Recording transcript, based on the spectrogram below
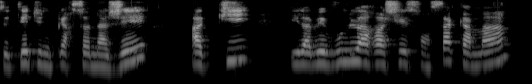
C'était une personne âgée à qui il avait voulu arracher son sac à main,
